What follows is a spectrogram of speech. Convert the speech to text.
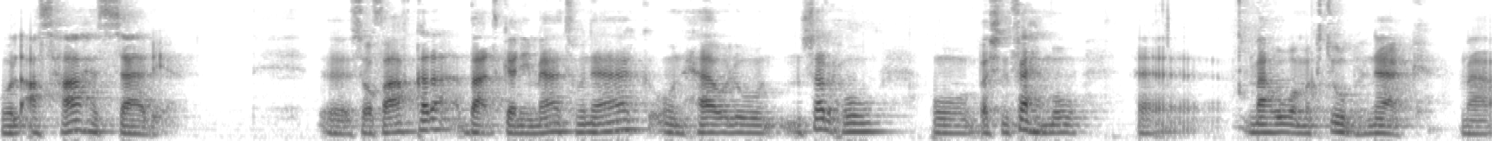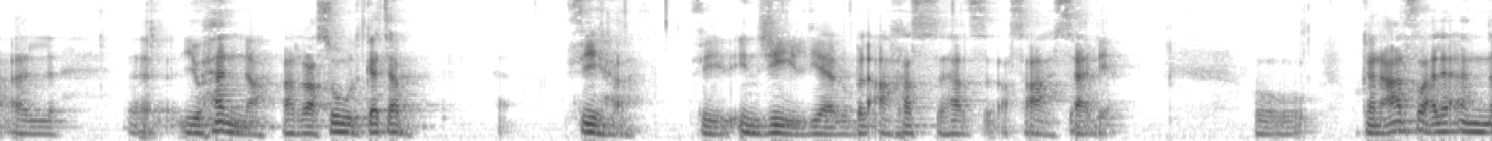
والأصحاح السابع. سوف أقرأ بعض كلمات هناك ونحاول نشرحه باش نفهموا ما هو مكتوب هناك ما يوحنا الرسول كتب فيها في الإنجيل ديالو بالأخص هذا الأصحاح السابع. وكان عارفوا على أن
